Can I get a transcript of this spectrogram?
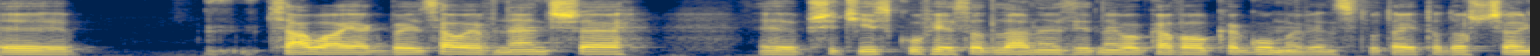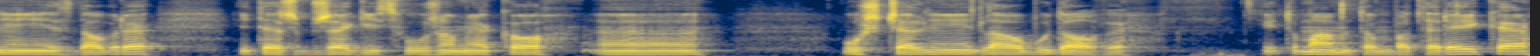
e, cała jakby całe wnętrze e, przycisków jest odlane z jednego kawałka gumy, więc tutaj to doszczelnienie jest dobre i też brzegi służą jako uszczelnienie dla obudowy. I tu mamy tą bateryjkę.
